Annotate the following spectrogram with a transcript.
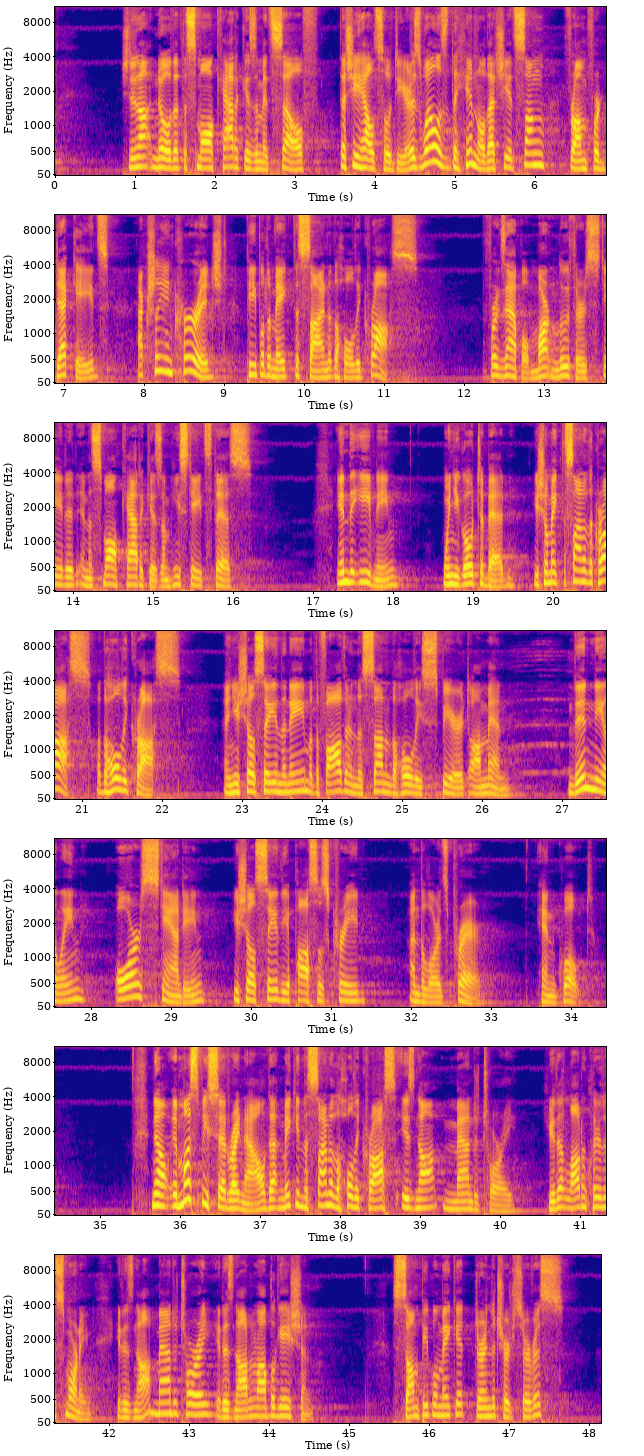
She did not know that the small catechism itself that she held so dear, as well as the hymnal that she had sung from for decades, actually encouraged people to make the sign of the Holy Cross. For example, Martin Luther stated in the small catechism, he states this in the evening, when you go to bed, you shall make the sign of the cross, of the Holy Cross, and you shall say, In the name of the Father, and the Son, and the Holy Spirit, Amen. Then kneeling or standing, you shall say the Apostles' Creed and the Lord's Prayer. End quote. Now, it must be said right now that making the sign of the Holy Cross is not mandatory. Hear that loud and clear this morning. It is not mandatory, it is not an obligation. Some people make it during the church service,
